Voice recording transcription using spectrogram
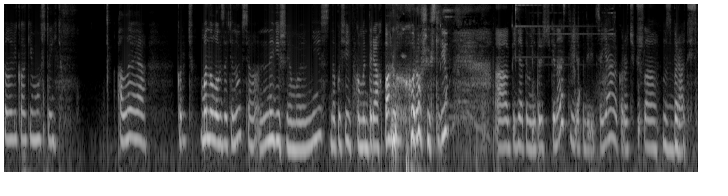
чоловіка, який йому стоїть. Але, коротше, монолог затягнувся. Не вішаємо ніс. Напишіть в коментарях пару хороших слів. Підняти мені трішечки настрій. Я подивіться, я коротше пішла збиратись.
